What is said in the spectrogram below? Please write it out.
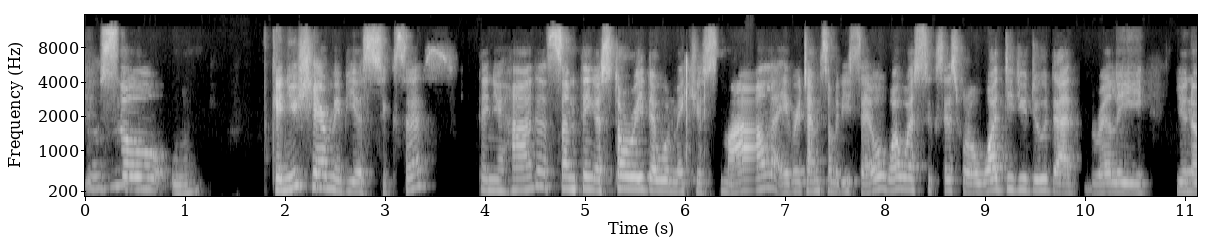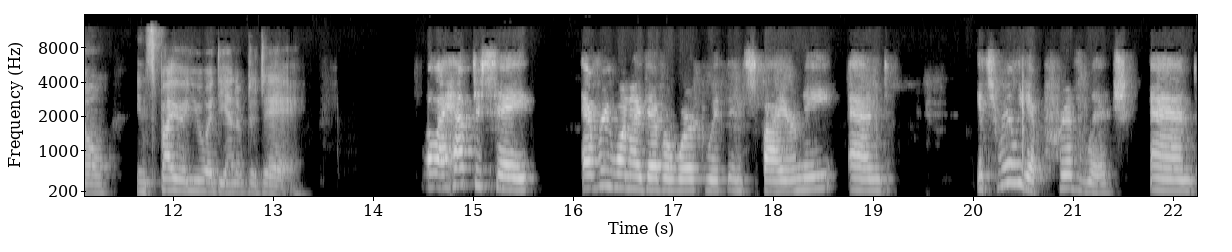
Mm-hmm. So, can you share maybe a success than you had? Something, a story that would make you smile every time somebody say, "Oh, what was successful? What did you do that really, you know, inspire you at the end of the day?" Well, I have to say, everyone I've ever worked with inspire me, and it's really a privilege and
